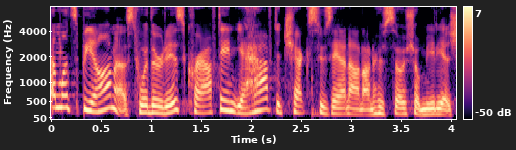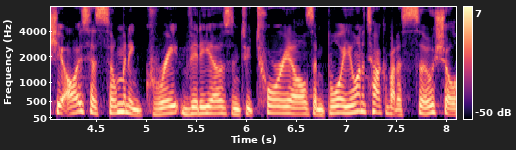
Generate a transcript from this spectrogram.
And let's be honest, whether it is crafting, you have to check Suzanne out on her social media. She always has so many great videos and tutorials. And boy, you wanna talk about a social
